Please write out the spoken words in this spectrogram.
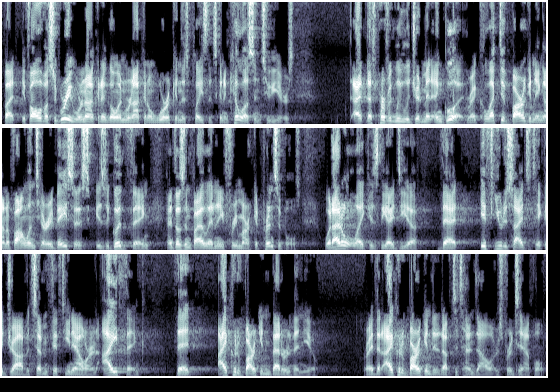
But if all of us agree, we're not going to go in, we're not going to work in this place that's going to kill us in two years. That's perfectly legitimate and good, right? Collective bargaining on a voluntary basis is a good thing and doesn't violate any free market principles. What I don't like is the idea that if you decide to take a job at 7.50 an hour, and I think that I could have bargained better than you, right? That I could have bargained it up to $10, for example.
